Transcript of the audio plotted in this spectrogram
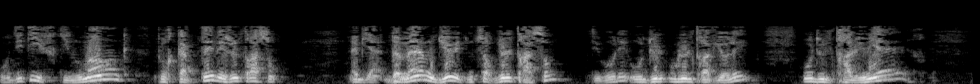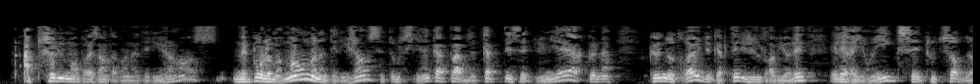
auditif qui nous manque pour capter les ultrasons. Eh bien, de même, Dieu est une sorte d'ultrason, si vous voulez, ou d'ul- ou d'ultraviolet, ou d'ultralumière, absolument présente à mon intelligence, mais pour le moment, mon intelligence est aussi incapable de capter cette lumière que, la- que notre œil de capter les ultraviolets et les rayons X et toutes sortes de,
